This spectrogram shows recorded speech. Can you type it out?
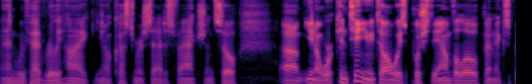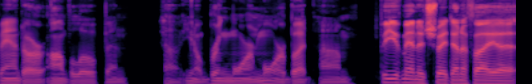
and we've had really high you know customer satisfaction. So um, you know we're continuing to always push the envelope and expand our envelope and uh, you know bring more and more. But um, But you've managed to identify a,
